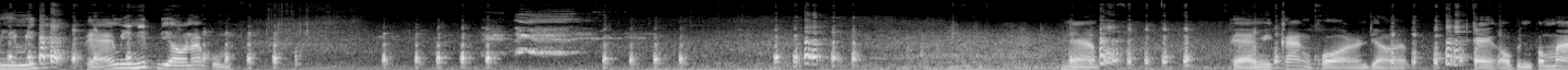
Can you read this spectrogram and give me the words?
มีมิด แผลมีนิดเดียวนะครับผม เนี่ยครับ แผลมีข้างคอนั่นเดียวครับไก่เขาเป็นพม่า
